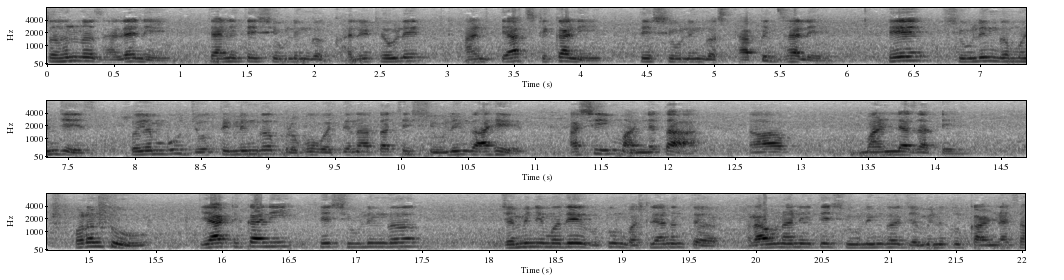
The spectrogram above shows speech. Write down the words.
सहन न झाल्याने त्याने ते शिवलिंग खाली ठेवले आणि त्याच ठिकाणी ते शिवलिंग स्थापित झाले. हे शिवलिंग म्हणजेच स्वयंभू ज्योतिर्लिंग प्रभू वैद्यनाथाचे शिवलिंग आहे अशी मान्यता मानल्या जाते. परंतु या ठिकाणी हे शिवलिंग जमिनीमध्ये रुतून बसल्यानंतर रावणाने ते शिवलिंग जमिनीतून काढण्याचा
